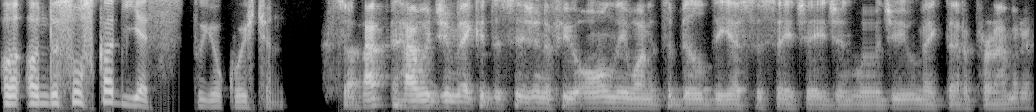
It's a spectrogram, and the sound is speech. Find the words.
on the source code, yes, to your question. So how, how would you make a decision if you only wanted to build the SSH agent? Would you make that a parameter?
